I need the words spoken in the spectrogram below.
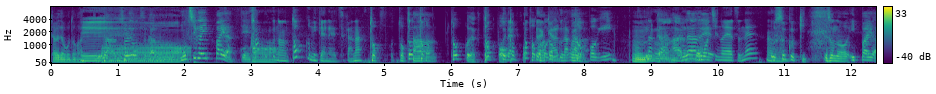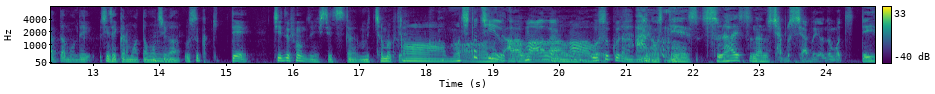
食べたことがあって。だからそれを使うの餅がいっぱいあって。韓国のトックみたいなやつかな。トップ、トップ、トあップトップだっけ？トッポトップだトッポトップだトッポギうん。なんか、うんなお餅のやつね、うん。薄く切ってそのいっぱいあったもんで親戚からもらったお餅が。薄く切ってチーズフォンデュにしてつったらめっちゃうまくて。ああ餅とチーズか。合うまあ合うやろな。薄くなんであねのね、スライスなのしゃぶしゃぶ用の餅ってい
